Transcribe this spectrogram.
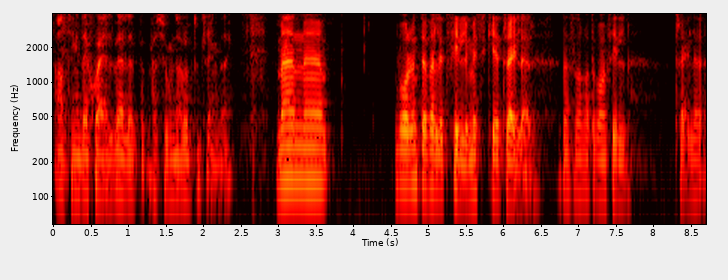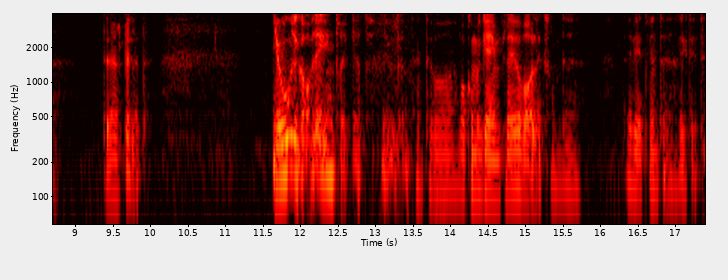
Antingen dig själv eller personer runt omkring dig. Men eh, var det inte en väldigt filmisk trailer? Nästan som att det var en filmtrailer till det här spelet. Jo, det gav det intrycket. Det gjorde. Jag tänkte, vad, vad kommer gameplay att vara liksom? Det, det vet vi inte riktigt.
